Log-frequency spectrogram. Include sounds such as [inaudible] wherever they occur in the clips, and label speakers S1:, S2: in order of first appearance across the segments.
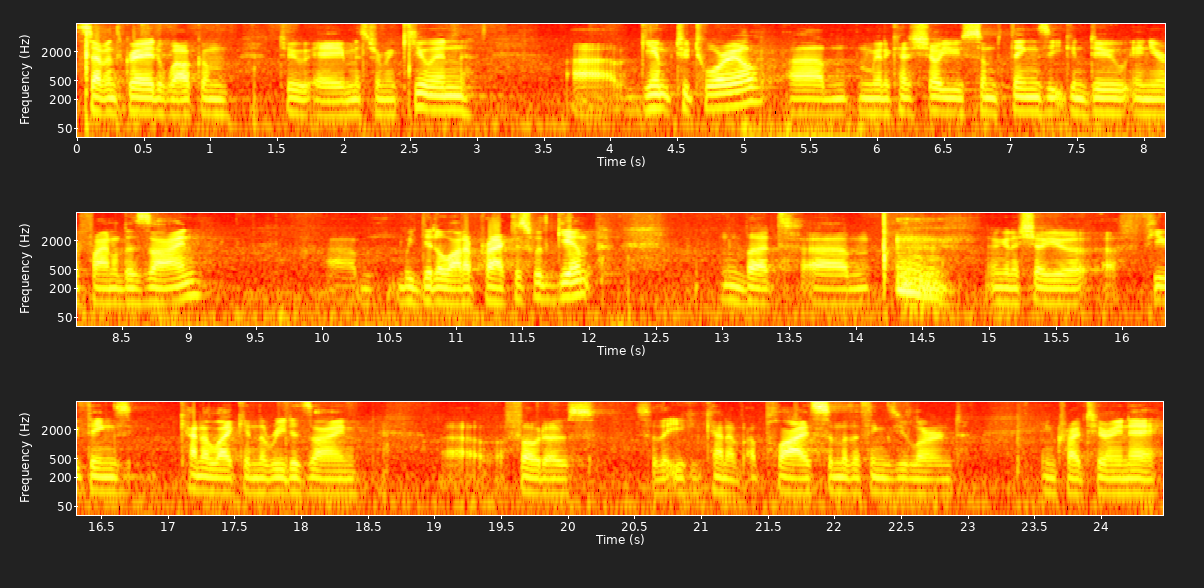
S1: Seventh grade, welcome to a Mr. McEwen uh, GIMP tutorial. Um, I'm going to kind of show you some things that you can do in your final design. Um, we did a lot of practice with GIMP, but um, [clears throat] I'm going to show you a, a few things kind of like in the redesign uh, photos so that you can kind of apply some of the things you learned in Criterion A.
